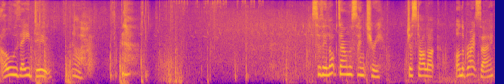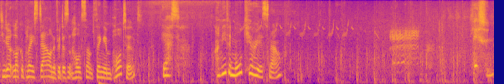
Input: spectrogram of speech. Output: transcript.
Oh, they do. Ah. So they locked down the sanctuary. Just our luck. On the bright side, you don't lock a place down if it doesn't hold something important. Yes. I'm even more curious now. Listen,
